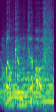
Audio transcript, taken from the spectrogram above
Welcome to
